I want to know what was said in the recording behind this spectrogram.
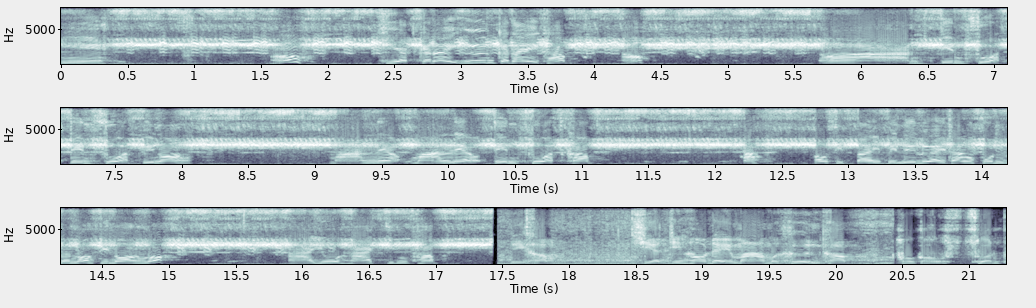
นี่เอาเขียดก็ได้อึ้งก็ได้ครับ เอา อ่านเต้นสวดเต้นสวดพี่น้องหมานแล้วหมานแล้วเต้นสวดครับอะเขาสิไต่ไปเรื่อยๆทั้งฝุ่นแล้วเนาะพี่น้องเนาะหาอยู่หากินครับนี่ครับเขียดที่เฮาได้มาเมื่อคืนครับเฮาก็เอาส่วนผ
